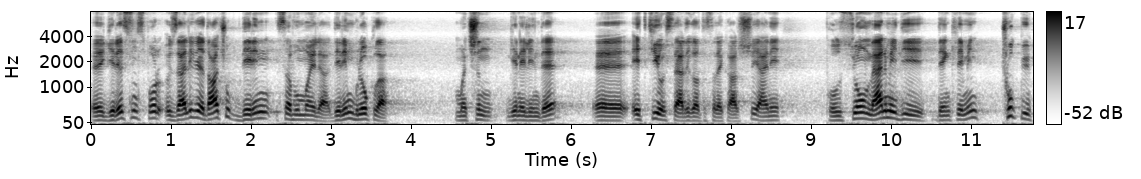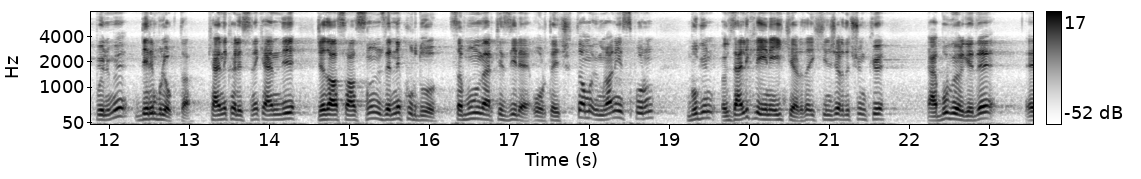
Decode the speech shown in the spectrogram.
e, Giresunspor özellikle daha çok derin savunmayla, derin blokla maçın genelinde e, etki gösterdi Galatasaray karşı. Yani pozisyon vermediği denklemin çok büyük bölümü derin blokta. Kendi kalesine, kendi ceza sahasının üzerine kurduğu savunma merkeziyle ortaya çıktı. Ama Ümraniye Spor'un bugün özellikle yine ilk yarıda, ikinci yarıda çünkü yani bu bölgede e,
